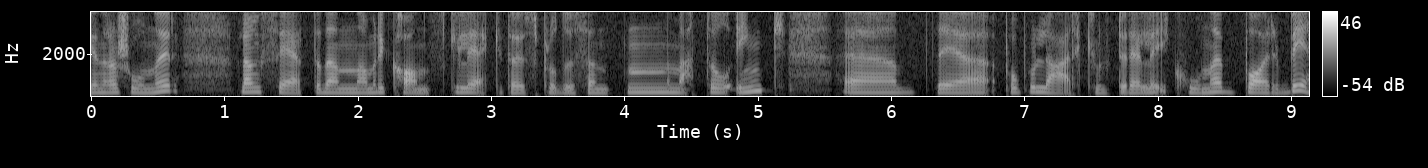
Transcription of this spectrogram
generasjoner, lanserte den amerikanske leketøysprodusenten Mattel Inc. Eh, det populærkulturelle ikonet Barbie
